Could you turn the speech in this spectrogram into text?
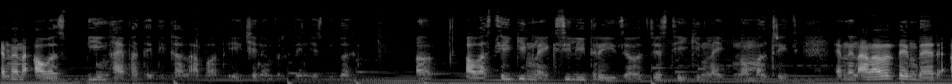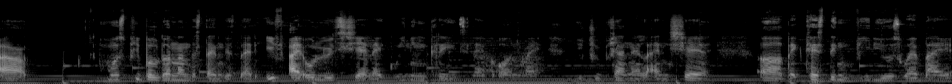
and then I was being hypothetical about each and everything just because uh, I was taking like silly trades I was just taking like normal trades and then another thing that uh, most people don't understand is that if I always share like winning trades like on my YouTube channel and share uh, backtesting videos whereby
